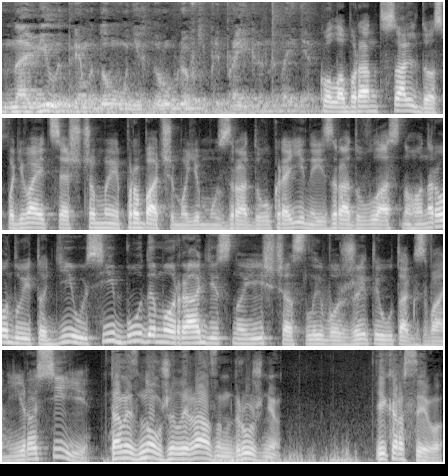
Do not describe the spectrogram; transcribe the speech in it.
на вилы прямо дома у них на Рублевке при проигранной войне. Колаборант Сальдо сподівається, що ми пробачимо йому зраду України і зраду власного народу, і тоді усі будемо радісно і щасливо жити у так званій Росії. Та ми знов жили разом, дружньо і красиво.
